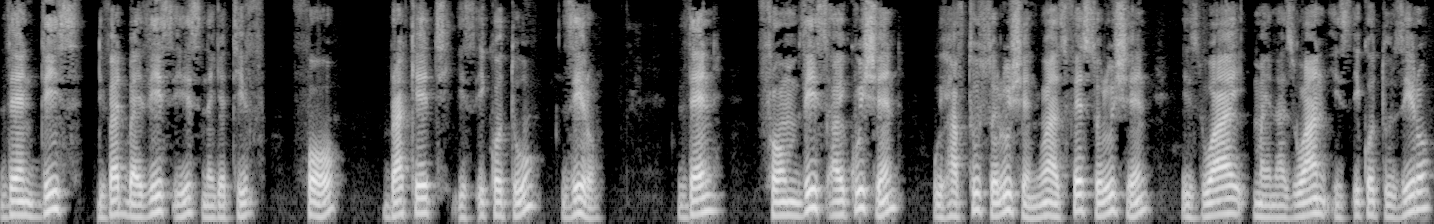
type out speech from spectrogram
Then this divided by this is negative 4 bracket is equal to 0. Then from this equation we have two solutions whereas first solution is y minus 1 is equal to 0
